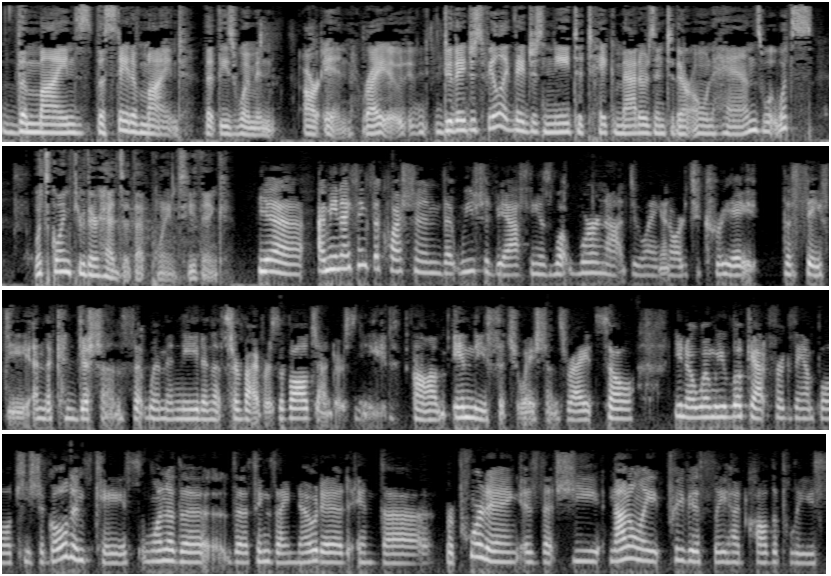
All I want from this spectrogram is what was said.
the minds, the state of mind that these women are in, right? Do they just feel like they just need to take matters into their own hands? What's what's going through their heads at that point? Do you think? Yeah, I mean, I think the question that we should be asking is what we're not doing in order to create the safety and the conditions that women need and that survivors of all genders need um, in these situations, right? So, you know, when we look at, for example, Keisha Golden's case, one of the, the things I noted in the reporting is that she not only previously had called the police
